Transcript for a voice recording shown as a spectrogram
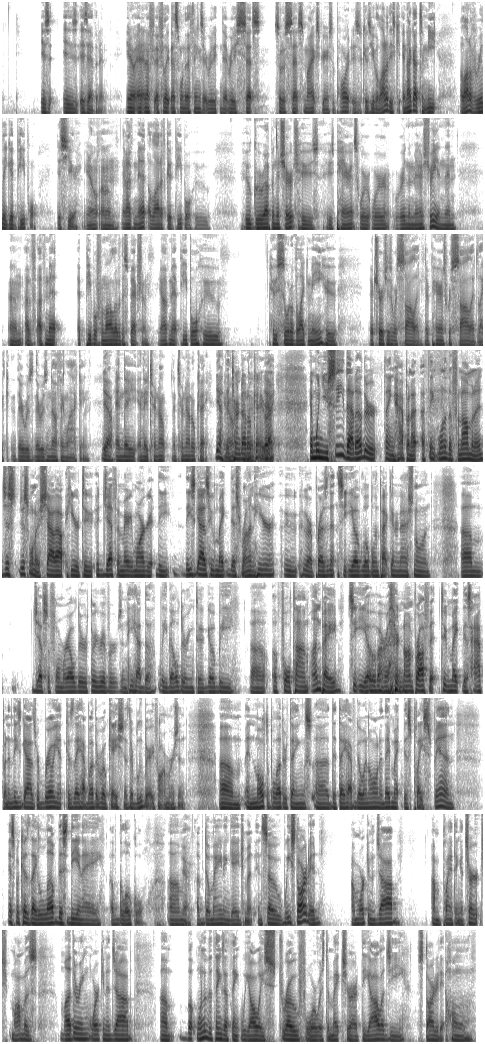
is is is evident. You know, and, and I, f- I feel like that's one of the things that really that really sets sort of sets my experience apart is because you have a lot of these, and I got to meet a lot of really good people this year. You know, um, and I've met a lot of good people who who grew up in the church, whose whose parents were were were in the ministry, and then um, I've I've met people from all over the spectrum. You know, I've met people who who sort of like me, who their churches were solid, their parents were solid, like there was there was nothing lacking, Yeah. and they and they turned out they turned out okay. Yeah, they know? turned out then- okay, yeah. right? And when you see that other thing happen, I, I think one of the phenomena. Just just want to shout out here to Jeff and Mary Margaret, the these guys who make this run here, who who are president and CEO of Global Impact International, and um, Jeff's a former elder, Three Rivers, and he had to leave eldering to go be uh, a full time unpaid CEO of our other nonprofit to make this happen. And these guys are brilliant because they have other vocations. They're blueberry farmers and um, and multiple other things uh, that they have going on, and they make this place spin. It's because they love this DNA of global, um, Yeah. of domain engagement. And so we started, I'm working a job, I'm planting a church, mama's mothering, working a job. Um, but one of the things I think we always strove for was to make sure our theology started at home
